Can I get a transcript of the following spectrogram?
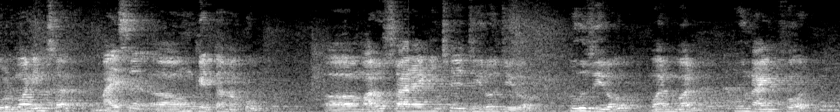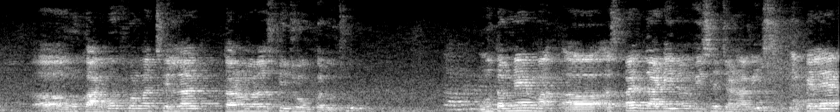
ગુડ મોર્નિંગ સર માય હું કેતન અપુ મારું સ્ટાર આઈડી છે zero zero two zero one one two nine four હું કાર્ગો ફોરમાં છેલ્લા ત્રણ વર્ષથી જોબ કરું છું. હું તમને અસ્પાયર ગાડીનો વિશે જણાવીશ. એ પહેલાં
